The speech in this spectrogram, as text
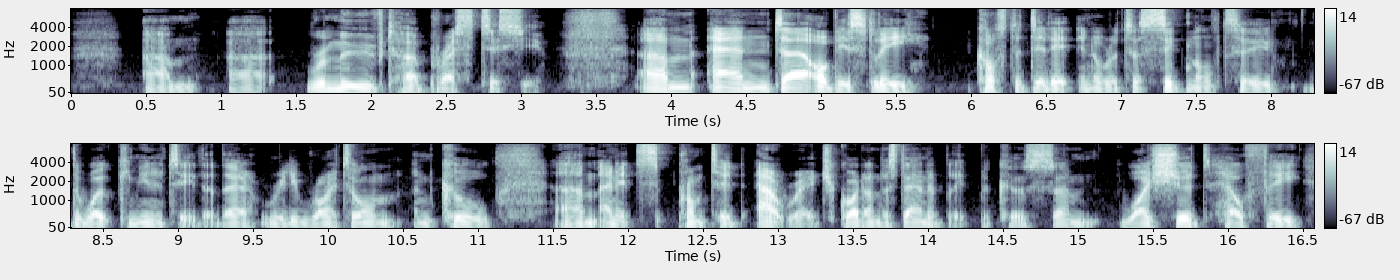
um, uh, removed her breast tissue. Um, and uh, obviously, Costa did it in order to signal to the woke community that they're really right on and cool. Um, and it's prompted outrage, quite understandably, because um, why should healthy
